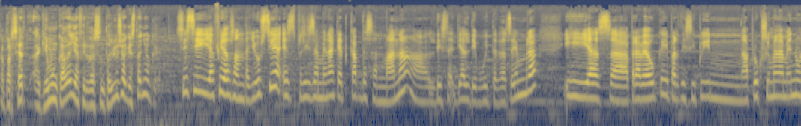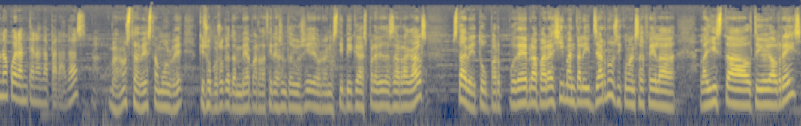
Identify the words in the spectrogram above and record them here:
Que per cert, aquí a Montcada hi ha Fira de Santa Llúcia aquest any o què? Sí, sí, hi ha Fira de Santa Llúcia, és precisament aquest cap de setmana, el 17 i el 18 de desembre, i es eh, preveu que hi participin aproximadament una quarantena de parades. Ah, bueno, està bé, està molt bé. Aquí suposo que també, a part de Fira de Santa Llúcia, hi haurà les típiques paradetes de regals. Està bé, tu, per poder preparar així, mentalitzar-nos i començar a fer la, la llista al tio i als reis,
